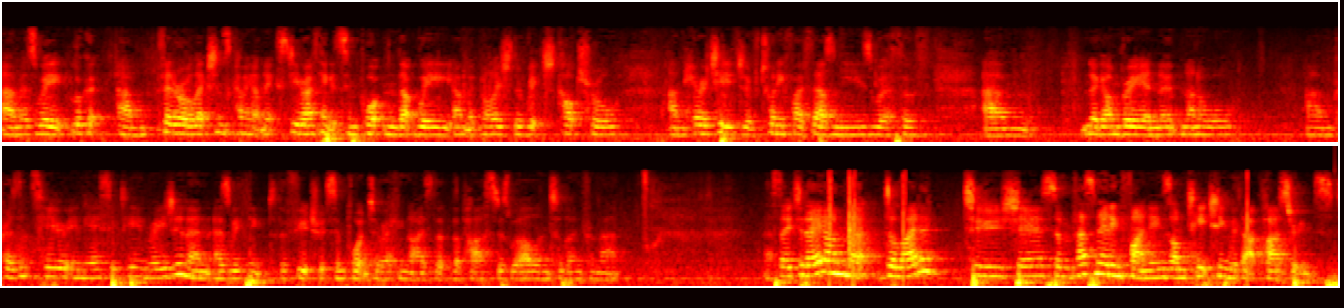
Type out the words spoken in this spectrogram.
Um, as we look at um, federal elections coming up next year, I think it's important that we um, acknowledge the rich cultural um, heritage of 25,000 years worth of um, Ngambri and Ngunnawal um, presence here in the ACT and region. And as we think to the future, it's important to recognise that the past as well and to learn from that. So today I'm uh, delighted to share some fascinating findings on teaching without classrooms.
